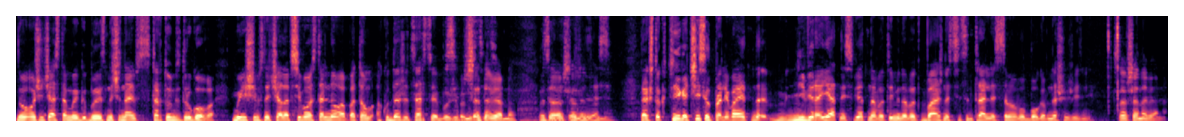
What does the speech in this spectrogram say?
Но очень часто мы, мы начинаем, стартуем с другого. Мы ищем сначала всего остального, а потом, а куда же Царствие Божие поместить? Совершенно верно. Вот Совершенно верно. Здесь. Так что книга чисел проливает невероятный свет на вот именно вот важность и центральность самого Бога в нашей жизни. Совершенно верно.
